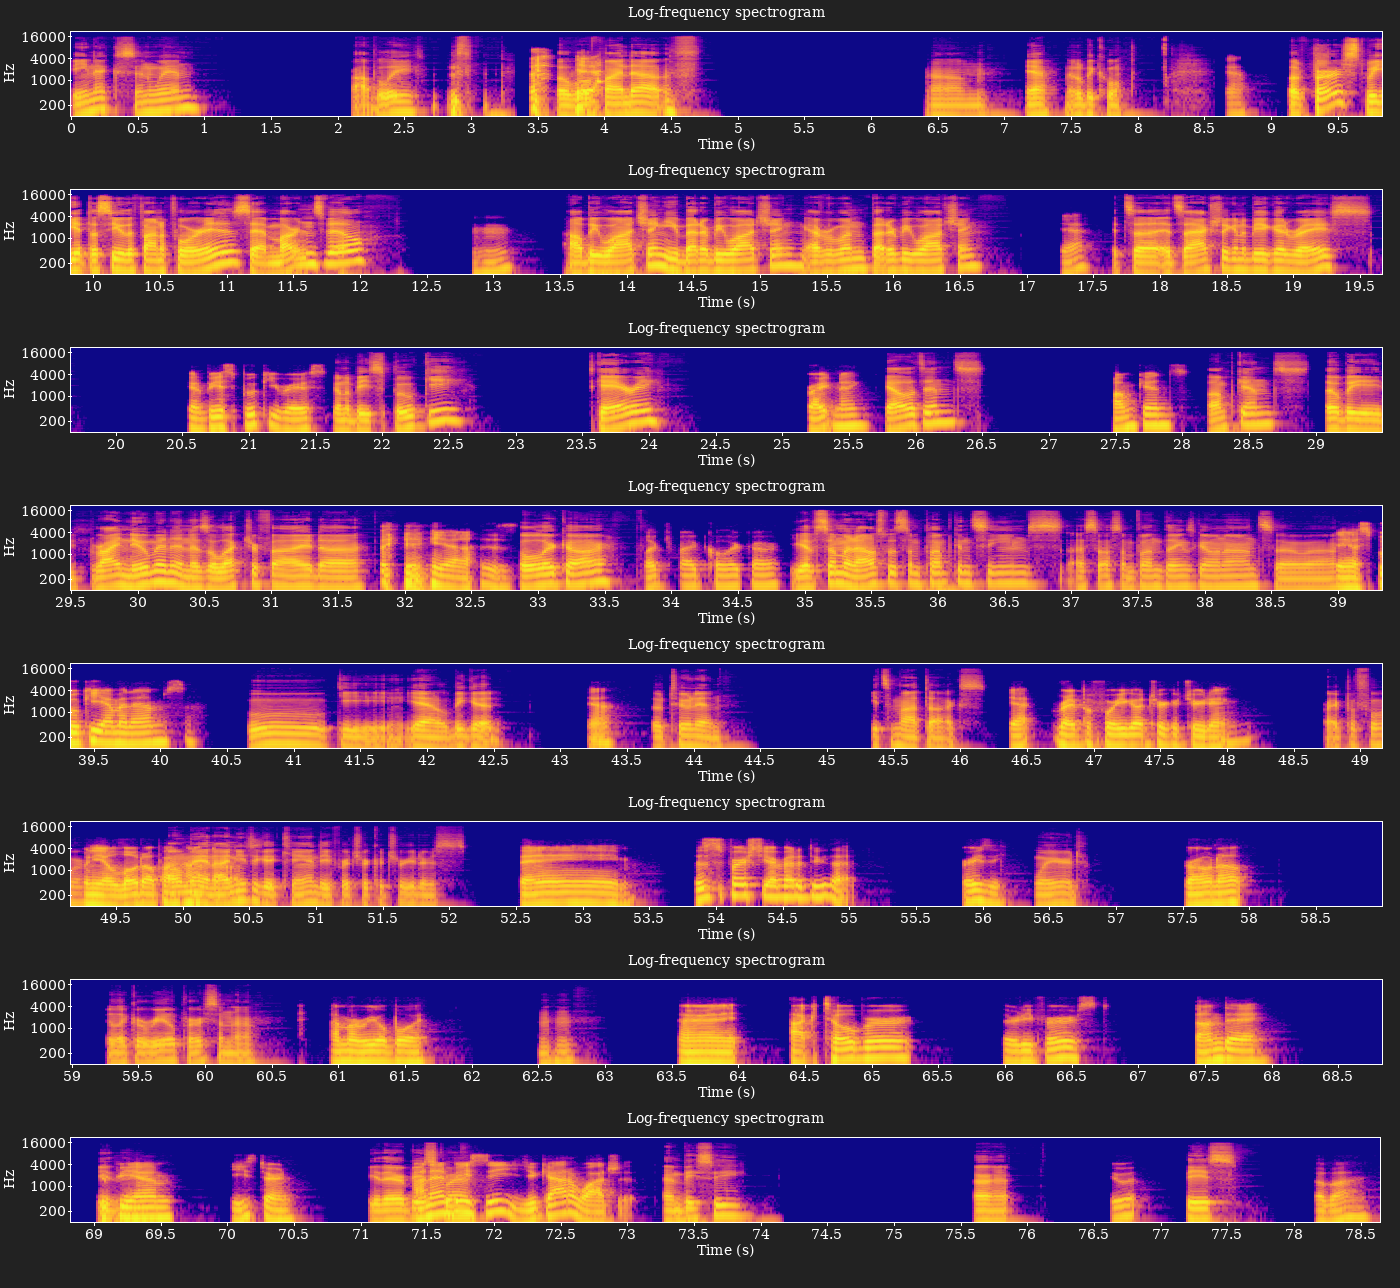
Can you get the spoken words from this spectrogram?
Phoenix and win? Probably, but we'll Yeah. find out. Um, yeah, it'll be cool. Yeah. But first, we get to see who the Final Four is at Martinsville. hmm I'll be watching. You better be watching. Everyone better be watching. Yeah. It's a. It's actually going to be a good race. Gonna be a spooky race. Going to be spooky, scary, Frightening. skeletons, Pumpkins. pumpkins. There'll be Ryan Newman and his electrified uh, yeah. His Kohler car. electrified Kohler car. You have someone else with some pumpkin seams. I saw some fun things going on. So, uh, Yeah. Spooky M and M's. spooky. Yeah, it'll be good. Yeah. So tune in. Eat some hot dogs Yeah. Right before you go trick or treating, right before. when you load up on. Oh man, I need to get candy for trick or treaters. Same. This is the first year I've had to do that. Crazy. Weird. Growing up, You're like a real person now. I'm a real boy. Mm-hmm. All right. October 31st, Sunday, 2 p.m. Eastern. You there, B on Square? NBC. You got to watch it. NBC. All right. Do it. Peace. Bye bye.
